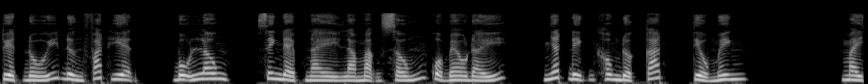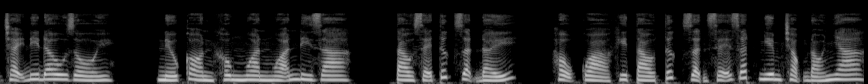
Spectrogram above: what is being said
Tuyệt đối đừng phát hiện, bộ lông, xinh đẹp này là mạng sống của Beo đấy, nhất định không được cắt, tiểu minh. Mày chạy đi đâu rồi? Nếu còn không ngoan ngoãn đi ra, tao sẽ tức giận đấy, hậu quả khi tao tức giận sẽ rất nghiêm trọng đó nha.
